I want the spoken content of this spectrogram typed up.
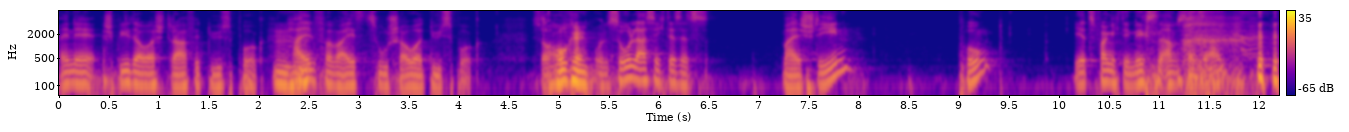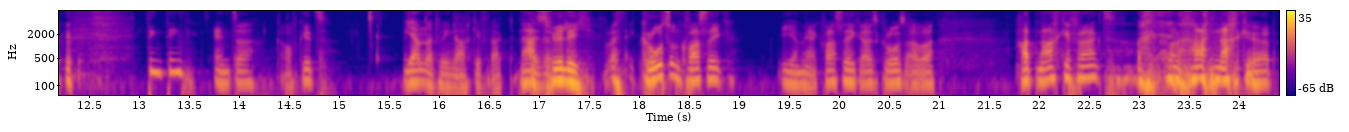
eine Spieldauerstrafe Duisburg. Mhm. Hallenverweis Zuschauer Duisburg. So. okay. Und so lasse ich das jetzt mal stehen. Punkt. Jetzt fange ich den nächsten Absatz an. Ding, ding. Enter. Auf geht's. Wir haben natürlich nachgefragt. Also, Natürlich. groß und quasselig. Eher mehr quasselig als groß, aber hat nachgefragt und hat nachgehört.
